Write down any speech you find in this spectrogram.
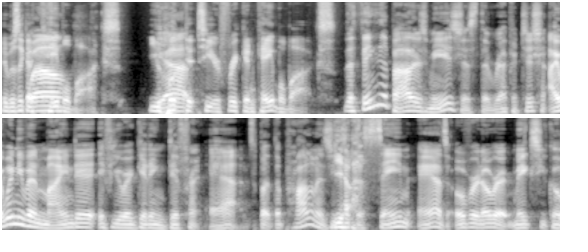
It was like a Well, cable box. You yeah. hooked it to your freaking cable box. The thing that bothers me is just the repetition. I wouldn't even mind it if you were getting different ads, but the problem is you Yeah. get the same ads over and over. It makes you go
